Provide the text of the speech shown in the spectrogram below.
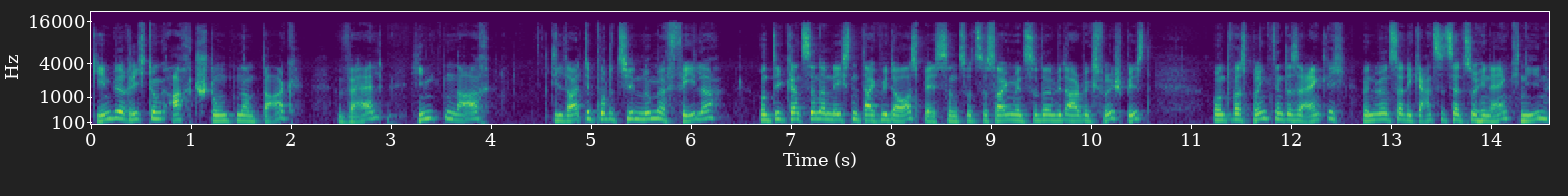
gehen wir Richtung acht Stunden am Tag, weil hinten nach die Leute produzieren nur mehr Fehler und die kannst du dann am nächsten Tag wieder ausbessern, sozusagen, wenn du dann wieder halbwegs frisch bist. Und was bringt denn das eigentlich, wenn wir uns da die ganze Zeit so hineinknien,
